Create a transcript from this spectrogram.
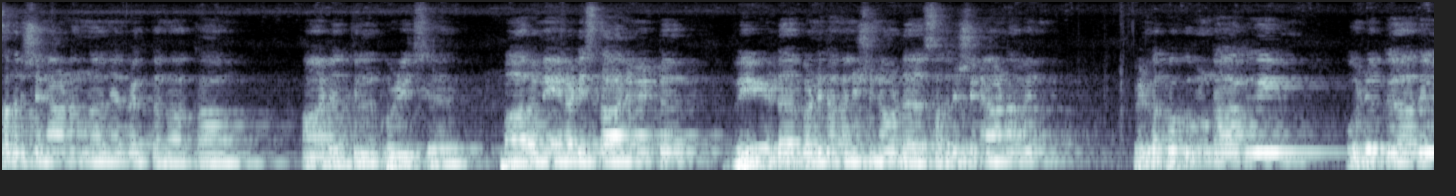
സദൃശനാണെന്ന് ഞാൻ വ്യക്തമാക്കാം. ആഴത്തിൽ കുഴിച്ച് പാറമേൽ അടിസ്ഥാനമിട്ട് വീട് പണിത മനുഷ്യനോട് സദൃശനാണ് അവൻ വെള്ളപ്പൊക്കമുണ്ടാകുകയും ഒഴുക്ക് അതിൽ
